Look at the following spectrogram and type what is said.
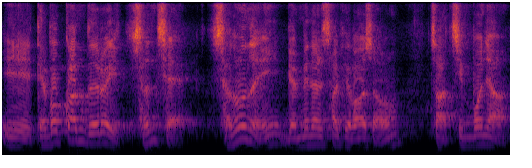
이 대법관들의 전체 전원의 면면을 살펴봐서 자 진보냐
